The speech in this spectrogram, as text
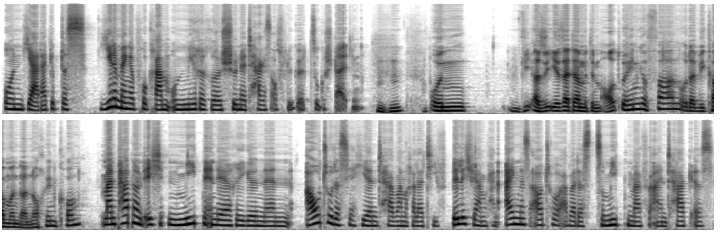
Und ja, da gibt es jede Menge Programm, um mehrere schöne Tagesausflüge zu gestalten. Mhm. Und wie, also ihr seid da mit dem Auto hingefahren oder wie kann man da noch hinkommen? Mein Partner und ich mieten in der Regel ein Auto, das ist ja hier in Taiwan relativ billig. Wir haben kein eigenes Auto, aber das zu mieten mal für einen Tag ist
